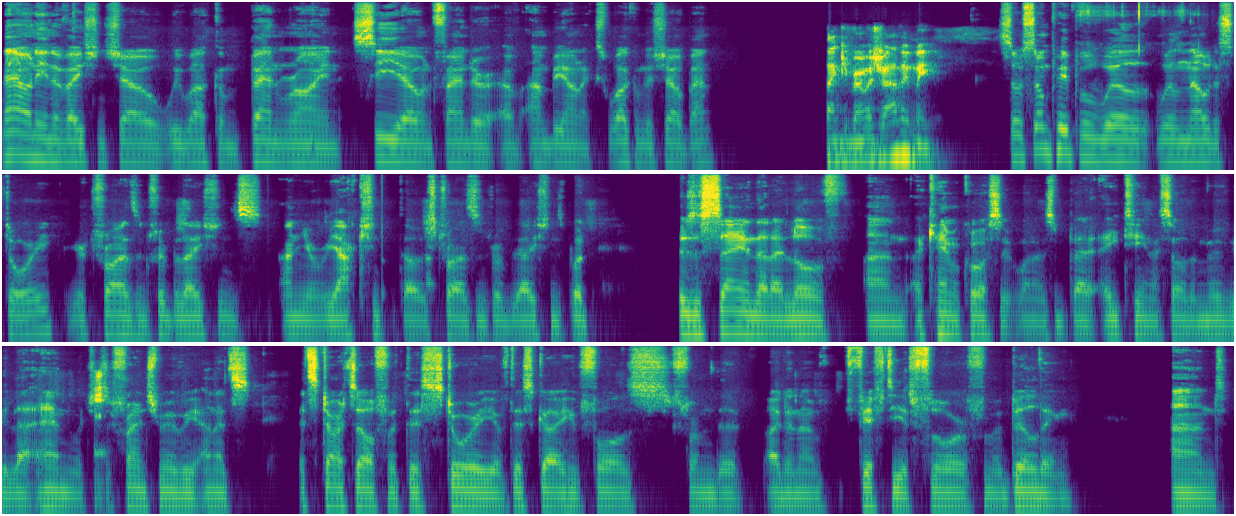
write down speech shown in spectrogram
Now on the Innovation Show, we welcome Ben Ryan, CEO and founder of Ambionics. Welcome to the show, Ben. Thank you very much for having me. So some people will will know the story, your trials and tribulations, and your reaction to those trials and tribulations. But there's a saying that I love, and I came across it when I was about 18. I saw the movie La Haine, which is a French movie, and it's it starts off with this story of this guy who falls from the I don't know 50th floor from a building, and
